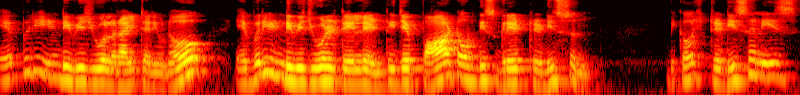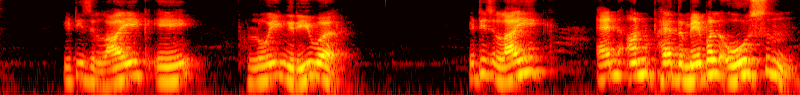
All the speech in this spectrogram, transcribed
every individual writer, you know, every individual talent is a part of this great tradition. Because tradition is, it is like a flowing river. It is like an unfathomable ocean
